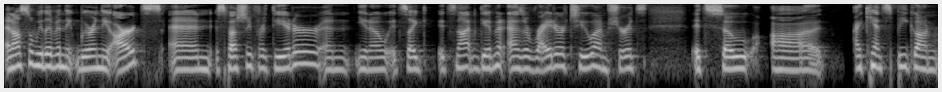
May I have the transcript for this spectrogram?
and also we live in the we're in the arts and especially for theater and you know it's like it's not given as a writer too i'm sure it's it's so uh i can't speak on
